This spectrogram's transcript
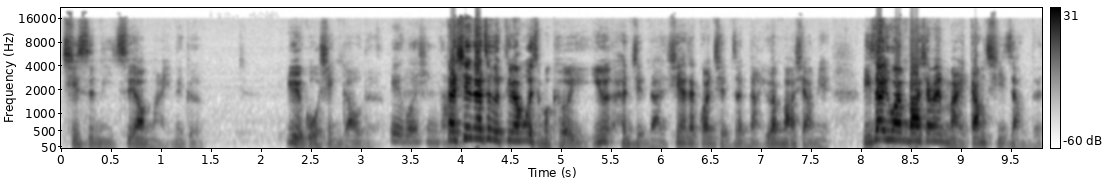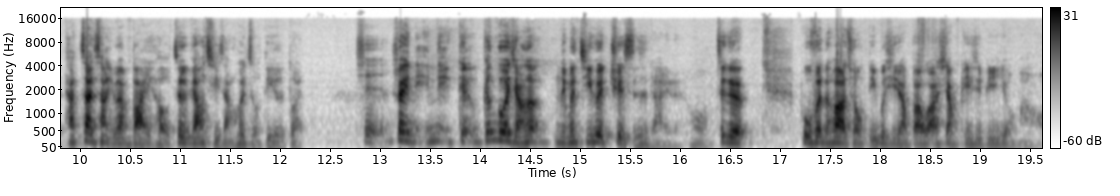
其实你是要买那个越过新高的，越过新高，但现在这个地方为什么可以？因为很简单，现在在关前震荡一万八下面，你在一万八下面买刚起涨的，它站上一万八以后，这个刚起涨会走第二段。是所以你你跟跟各位讲说，你们机会确实是来了哦。这个部分的话，从底部起涨，包括像 PCB 有嘛哦，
